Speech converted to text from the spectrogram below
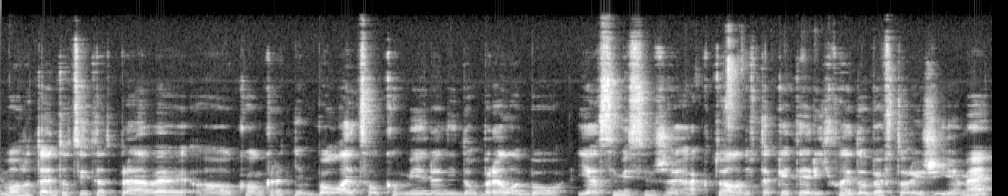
možno tento citát práve o, konkrétne bol aj celkom mierený dobre, lebo ja si myslím, že aktuálne v takej tej rýchlej dobe, v ktorej žijeme,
